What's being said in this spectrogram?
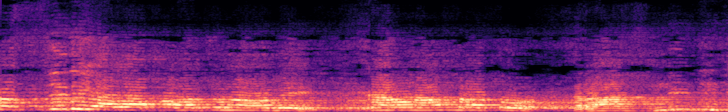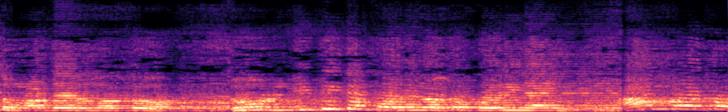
মসজিদই আলাপ আলোচনা হবে, কারণ আমরা তো রাজনীতি তোমাদের মতো দুর্নীতিতে পরিণত করি নাই। আমরা তো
